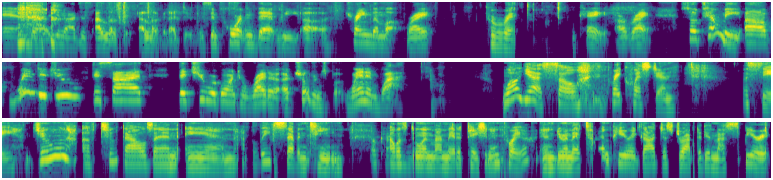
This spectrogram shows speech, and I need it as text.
And, uh, you know, I just, I love it. I love it. I do. It's important that we uh, train them up, right? Correct. Okay. All right. So tell me, uh, when did you decide that you were going to write a, a children's book? When and why? Well, yes. So, great question. Let's see, June of 2000 and I believe 17. Okay. I was doing my meditation and prayer, and during that time period, God just dropped it in my spirit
